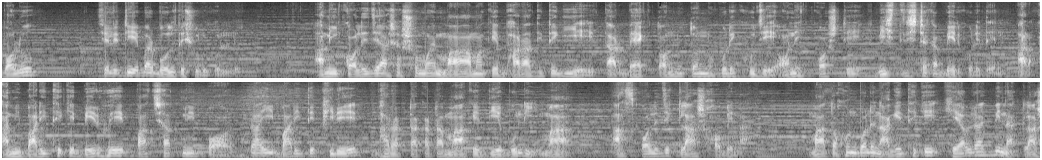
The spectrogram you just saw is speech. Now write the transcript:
বলো ছেলেটি এবার বলতে শুরু করল, আমি কলেজে আসার সময় মা আমাকে ভাড়া দিতে গিয়ে তার ব্যাগ তন্ন তন্ন করে খুঁজে অনেক কষ্টে বিশ ত্রিশ টাকা বের করে দেন। আর আমি বাড়ি থেকে বের হয়ে পাঁচ সাত মিনিট পর প্রায় বাড়িতে ফিরে ভাড়ার টাকাটা মাকে দিয়ে বলি, মা, আজ কলেজে ক্লাস হবে না। মা তখন বলেন, আগে থেকে খেয়াল রাখবি না ক্লাস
